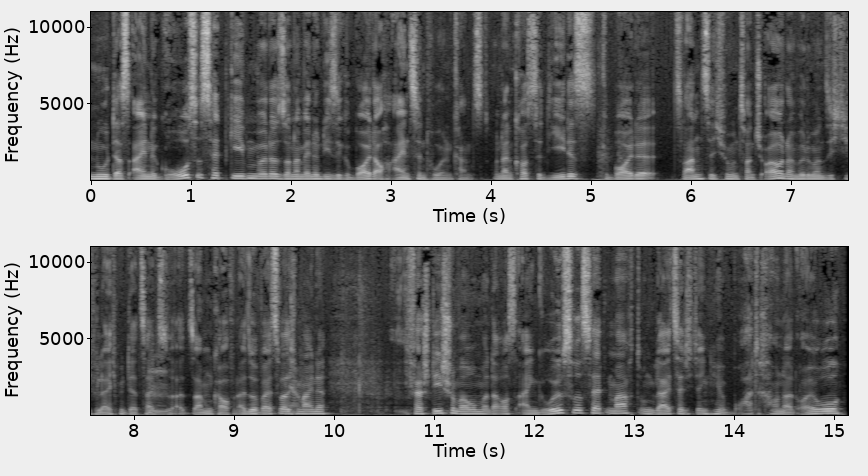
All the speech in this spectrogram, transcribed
nur das eine große Set geben würde, sondern wenn du diese Gebäude auch einzeln holen kannst. Und dann kostet jedes Gebäude 20, 25 Euro, dann würde man sich die vielleicht mit der Zeit mhm. zusammen kaufen. Also weißt du, was ja. ich meine? Ich verstehe schon, warum man daraus ein größeres Set macht und gleichzeitig denke ich mir, boah, 300 Euro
